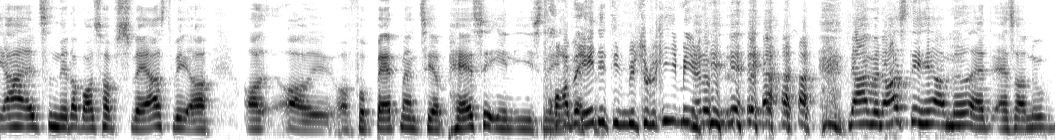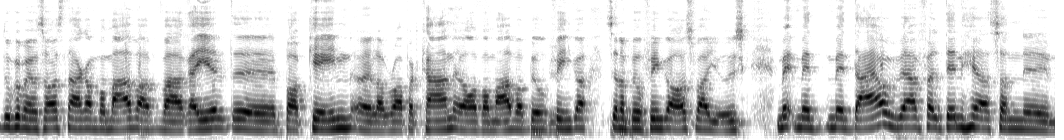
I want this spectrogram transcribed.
jeg har altid netop også haft sværest ved at, og, og, og få Batman til at passe ind i sådan Proppe altså, ind i din mytologi, mener du? ja. Nej, men også det her med, at altså, nu, nu kan man jo så også snakke om, hvor meget var, var reelt uh, Bob Kane, eller Robert Kahn, eller hvor meget var Bill Finger, selvom Bill Finger også var jødisk. Men, men, men der er jo i hvert fald den her sådan... Uh,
